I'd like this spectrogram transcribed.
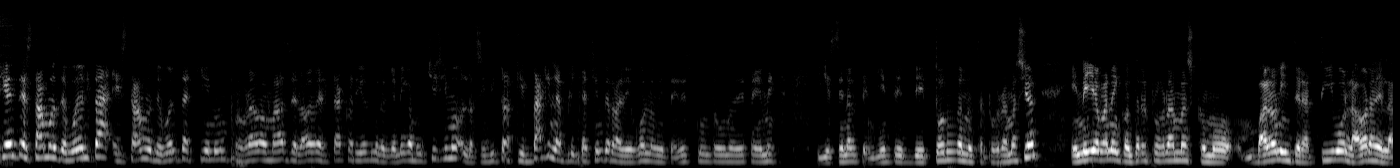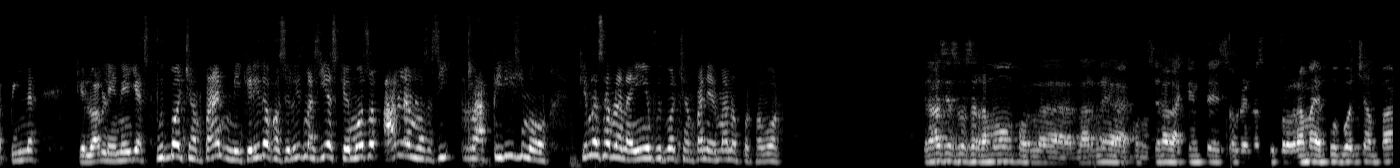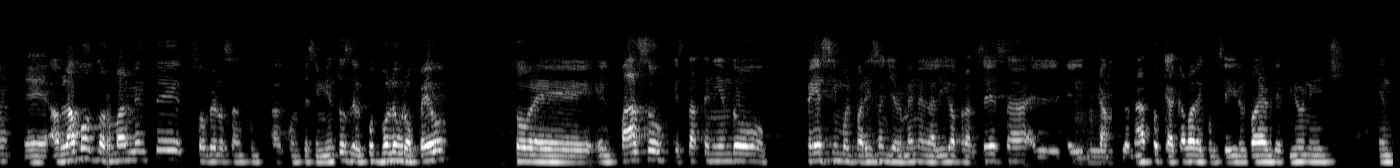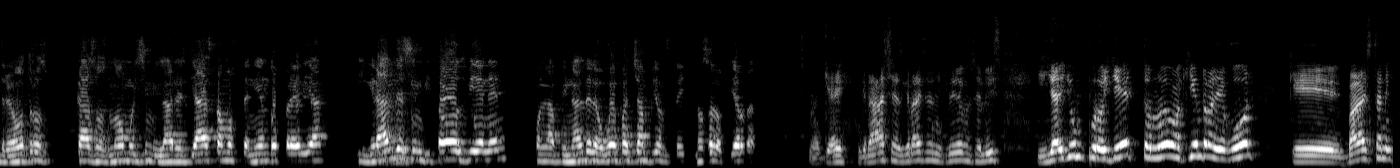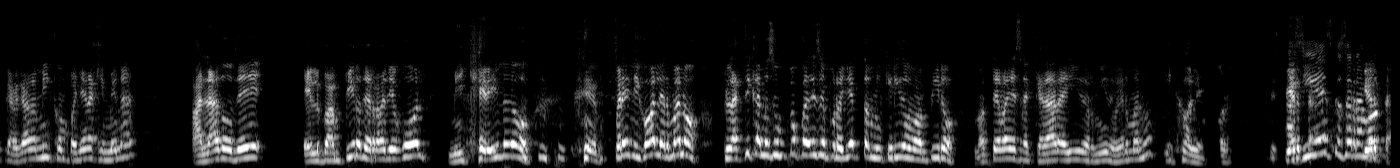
gente, estamos de vuelta, estamos de vuelta aquí en un programa más de la hora del taco, Dios me los bendiga muchísimo, los invito a que bajen la aplicación de Radio Gol 92.1 de FM y estén al pendiente de toda nuestra programación, en ella van a encontrar programas como Balón Interactivo, La Hora de la Pina, que lo hablen ellas, Fútbol Champán, mi querido José Luis Macías Cremoso, háblanos así rapidísimo, ¿qué nos hablan ahí en Fútbol Champán, hermano, por favor? Gracias, José Ramón, por la- darle a conocer a la gente sobre nuestro programa de fútbol champán. Eh, hablamos normalmente sobre los acon- acontecimientos del fútbol europeo, sobre el paso que está teniendo pésimo el Paris Saint-Germain en la Liga Francesa, el, el Ujú. campeonato que acaba de conseguir el Bayern de Múnich, entre otros casos no muy similares. Ya estamos teniendo previa y grandes invitados vienen con la final de la UEFA Champions League. No se lo pierdan. Ok, gracias, gracias, mi querido José Luis. Y ya hay un proyecto nuevo aquí en Radio Gol que va a estar encargada mi compañera Jimena al lado de el vampiro de Radio Gol, mi querido Freddy Gol, hermano. Platícanos un poco de ese proyecto, mi querido vampiro. No te vayas a quedar ahí dormido, hermano. Híjole. Despierta. Así es, José Ramón.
